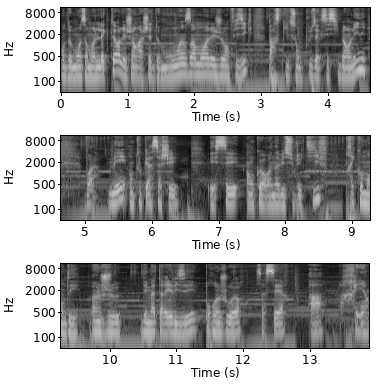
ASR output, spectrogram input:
ont de moins en moins de lecteurs, les gens achètent de moins en moins les jeux en physique parce qu'ils sont plus accessibles en ligne, voilà. Mais en tout cas, sachez, et c'est encore un avis subjectif, précommander un jeu dématérialisé pour un joueur, ça sert à rien.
